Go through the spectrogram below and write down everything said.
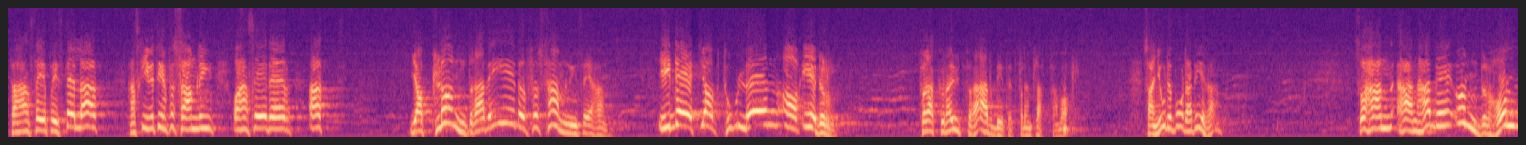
För han säger på ett ställe att han skriver till en församling och han säger där att jag plundrade eder församling, säger han, i det jag tog lön av eder för att kunna utföra arbetet för den plats han var. Så han gjorde båda delar. Så han, han hade underhåll,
